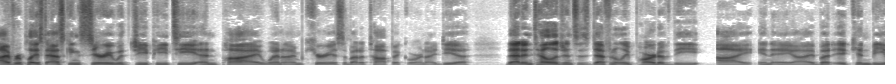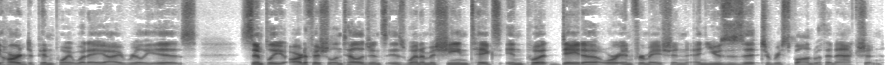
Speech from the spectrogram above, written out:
I've replaced asking Siri with GPT and Pi when I'm curious about a topic or an idea. That intelligence is definitely part of the I in AI, but it can be hard to pinpoint what AI really is. Simply, artificial intelligence is when a machine takes input data or information and uses it to respond with an action.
